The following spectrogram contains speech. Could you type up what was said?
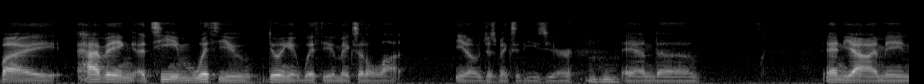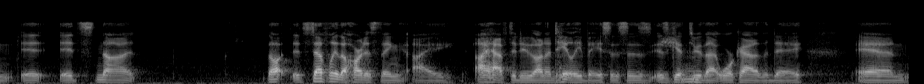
by having a team with you, doing it with you, makes it a lot, you know, just makes it easier. Mm-hmm. And, uh, and yeah, I mean, it, it's not, the- it's definitely the hardest thing I, I have to do on a daily basis is, is get through that workout of the day. And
